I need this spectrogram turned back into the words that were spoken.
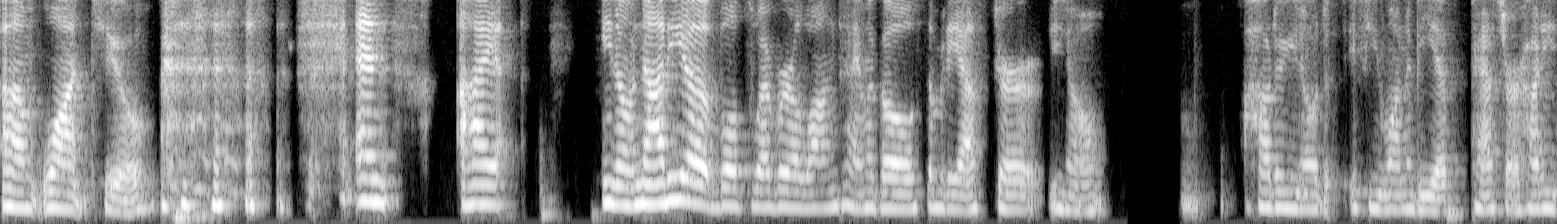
um, want to. and I, you know, Nadia Bolz-Weber a long time ago, somebody asked her, you know, how do you know if you want to be a pastor? How do you,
